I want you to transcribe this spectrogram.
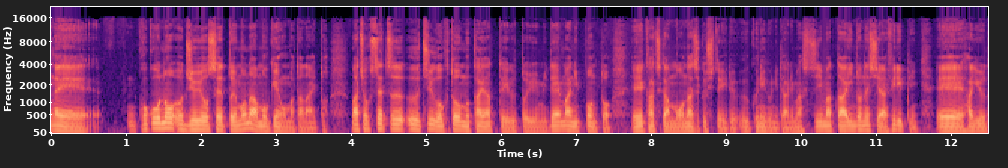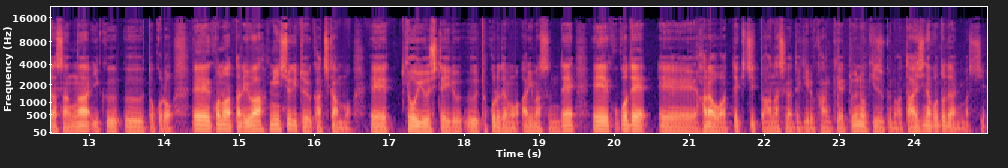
えーここの重要性というものはもう弦を待たないと、まあ、直接中国と向かい合っているという意味で、まあ、日本と、えー、価値観も同じくしている国々でありますしまたインドネシア、フィリピン、えー、萩生田さんが行くところ、えー、この辺りは民主主義という価値観も、えー、共有しているところでもありますので、えー、ここで、えー、腹を割ってきちっと話ができる関係というのを築くのは大事なことでありますし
